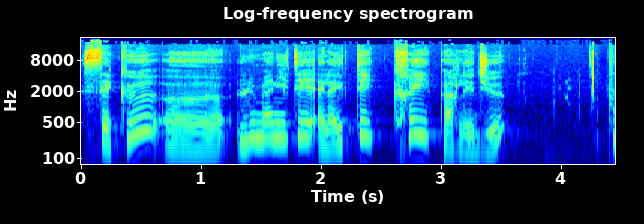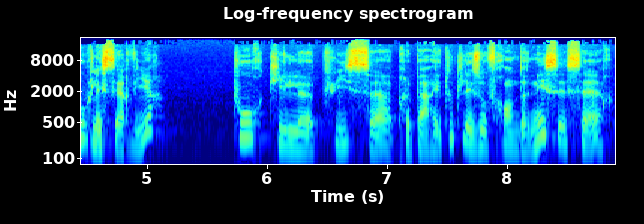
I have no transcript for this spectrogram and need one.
c'est que euh, l'humanité, elle a été créée par les dieux pour les servir, pour qu'ils puissent préparer toutes les offrandes nécessaires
